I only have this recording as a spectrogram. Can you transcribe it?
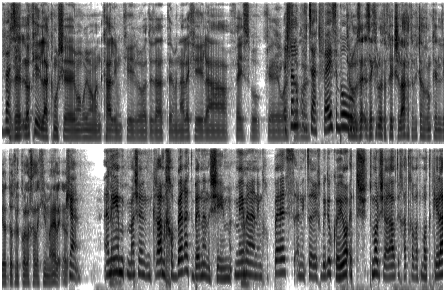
ואת... זה לא קהילה כמו שהם אומרים המנכ"לים, כאילו, את יודעת, מנהלי קהילה, פייסבוק, וואטסאפ. יש לנו קבוצת פייסבוק. כאילו, זה, זה כאילו התפקיד שלך, התפקיד שלך גם כן להיות דוק לכל החלקים האלה. כן. אני, כן. מה שנקרא, מחברת בין אנשים. מי כן. מה אני מחפש, אני צריך. בדיוק היום, אתמול שאלה אותי אחת חברת מות קהילה,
